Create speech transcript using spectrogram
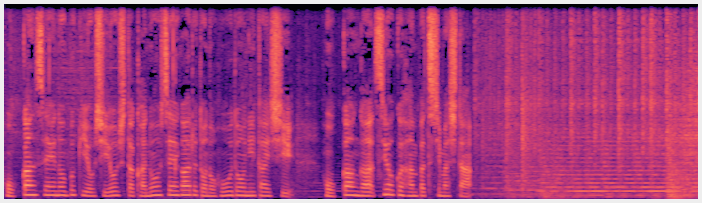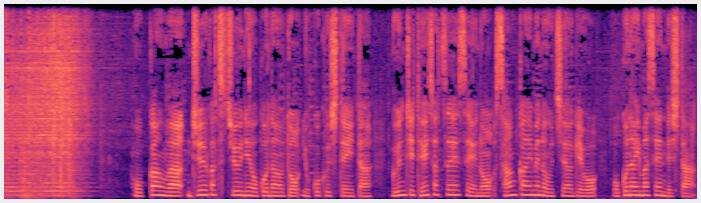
北韓製の武器を使用した可能性があるとの報道に対し北韓が強く反発しました。北韓は10月中に行うと予告していた軍事偵察衛星の3回目の打ち上げを行いませんでした。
